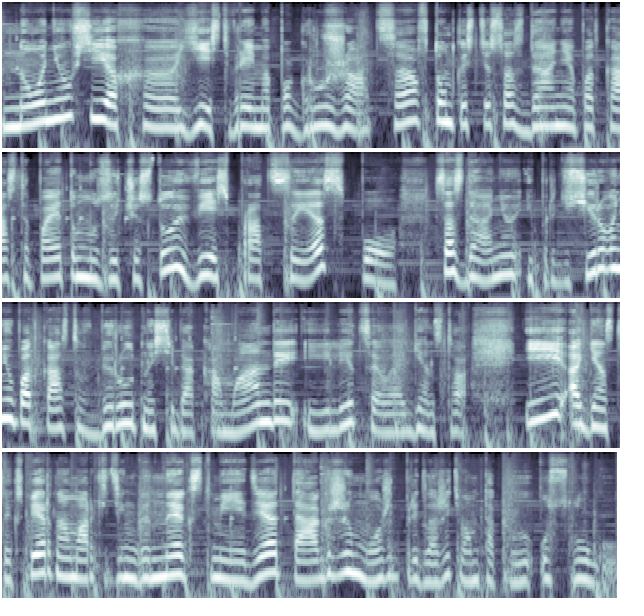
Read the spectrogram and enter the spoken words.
Но не у всех э, есть время погружаться в тонкости создания подкаста, поэтому зачастую весь процесс по созданию созданию и продюсированию подкастов берут на себя команды или целое агентство. И агентство экспертного маркетинга Next Media также может предложить вам такую услугу.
